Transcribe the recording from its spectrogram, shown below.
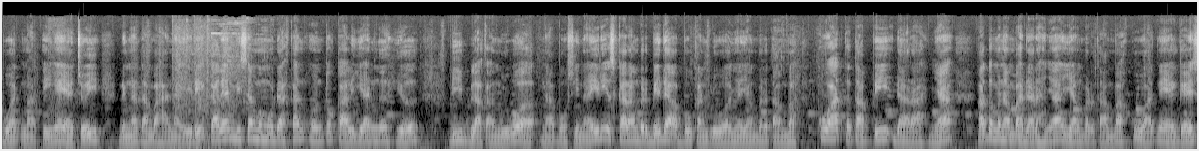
buat matinya ya cuy. Dengan tambahan Nairi kalian bisa memudahkan untuk kalian ngeheal di belakang glue wall nah fungsi Nairi sekarang berbeda. Bukan glue yang bertambah kuat tetapi darahnya atau menambah darahnya yang bertambah kuatnya ya guys.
